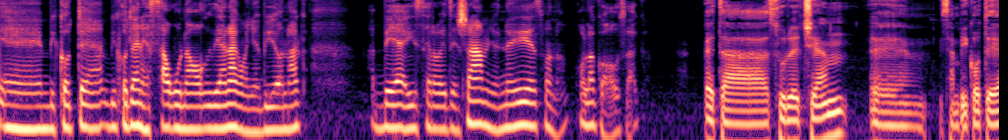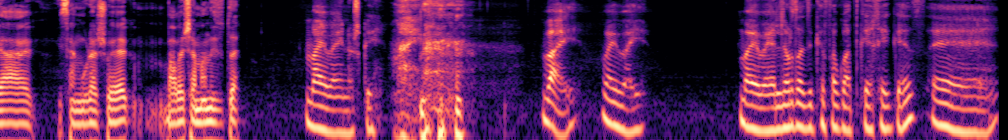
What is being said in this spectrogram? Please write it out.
e, bikotean, bikotean ezagunagok dianak, baina bionak bea zerbait esan, baina nahi ez, bueno, holako gauzak. Eta zure etxean, e, izan bikoteak, izan gurasoek, babesa eman dizute? Bai, bai, noski, bai. bai, bai, bai. Bai, bai, alde hortatik ez daukat kejik, ez? E,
